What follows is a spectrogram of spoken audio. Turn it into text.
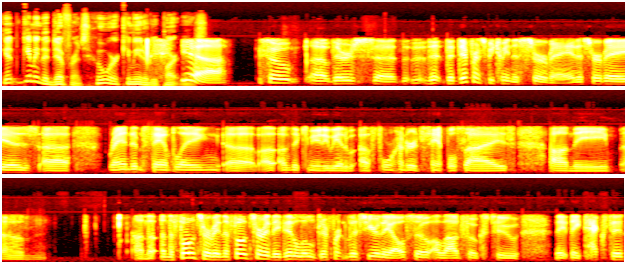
Give, give me the difference. Who are community partners? Yeah. So uh, there's uh, the, the difference between the survey. The survey is uh, random sampling uh, of the community. We had a 400 sample size on the um, on the, on the phone survey, in the phone survey, they did a little different this year. They also allowed folks to they, they texted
